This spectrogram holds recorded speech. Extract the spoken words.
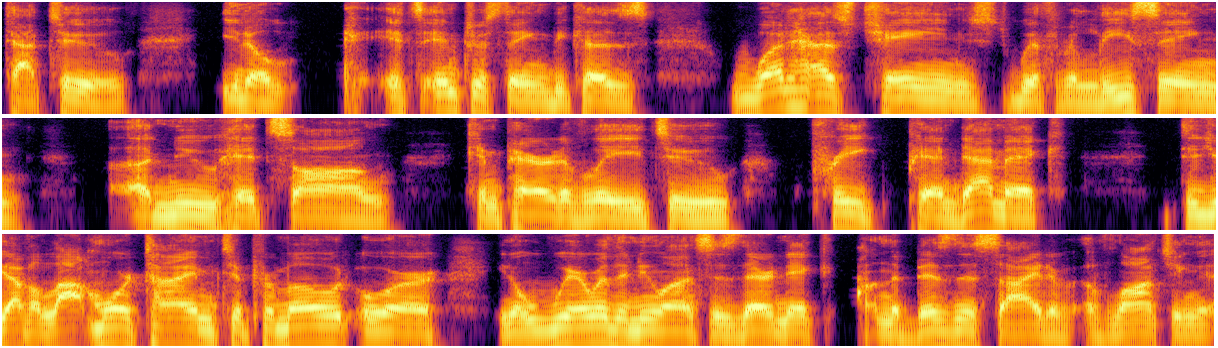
Tattoo, you know, it's interesting because what has changed with releasing a new hit song comparatively to pre pandemic did you have a lot more time to promote? Or you know where were the nuances there nick on the business side of, of launching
